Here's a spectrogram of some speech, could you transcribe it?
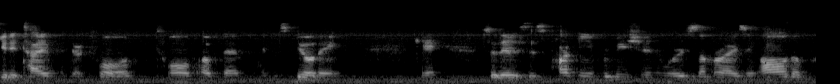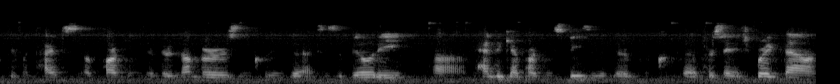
unit type, and there are 12, 12 of them in this building. Okay, so there's this parking information. We're summarizing all the different types of parkings and their numbers, including the accessibility, uh, handicap parking spaces and their uh, percentage breakdown,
